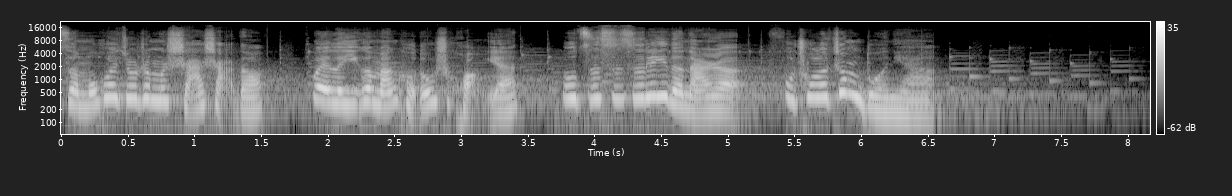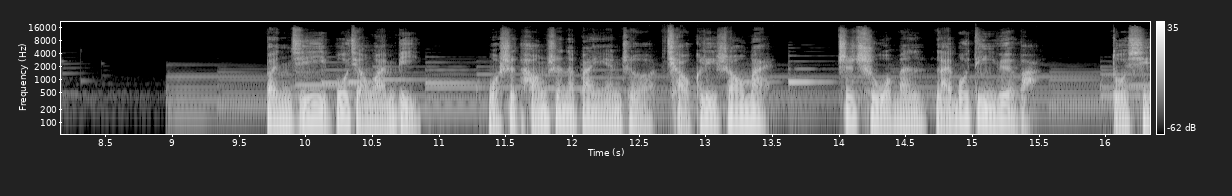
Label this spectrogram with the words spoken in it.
怎么会就这么傻傻的为了一个满口都是谎言又自私自利的男人，付出了这么多年？本集已播讲完毕，我是唐胜的扮演者巧克力烧麦，支持我们来波订阅吧，多谢。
